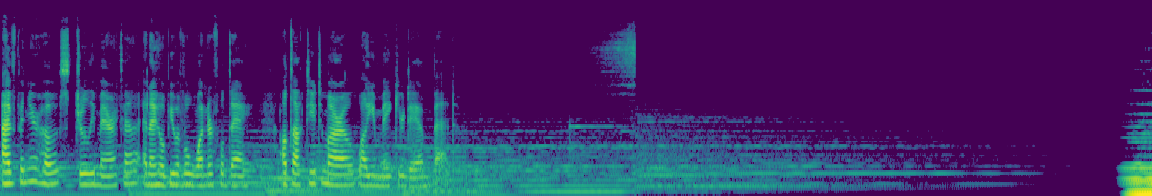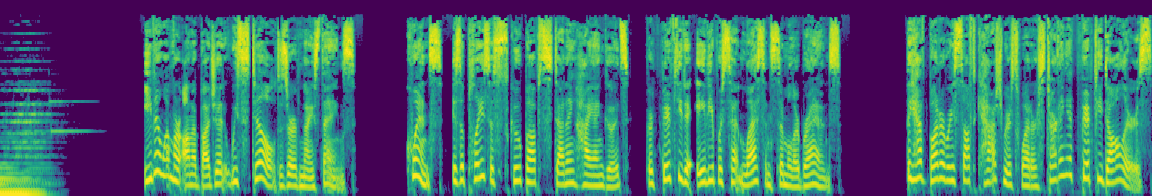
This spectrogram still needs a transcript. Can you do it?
I've been your host, Julie Merica, and I hope you have a wonderful day. I'll talk to you tomorrow while you make your damn bed. Even when we're on a budget, we still deserve nice things. Quince is a place to scoop up stunning high end goods for 50 to 80% less than similar brands. They have buttery soft cashmere sweaters starting at $50,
